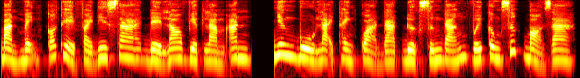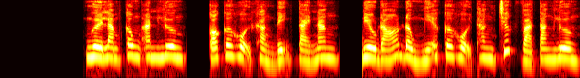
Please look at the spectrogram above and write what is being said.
bản mệnh có thể phải đi xa để lo việc làm ăn, nhưng bù lại thành quả đạt được xứng đáng với công sức bỏ ra. Người làm công ăn lương có cơ hội khẳng định tài năng, điều đó đồng nghĩa cơ hội thăng chức và tăng lương.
